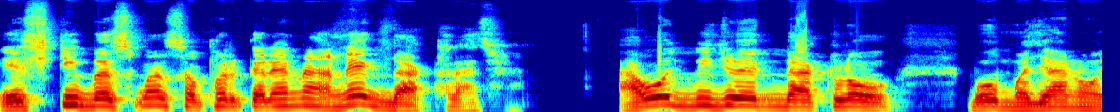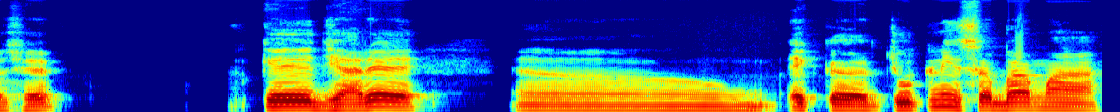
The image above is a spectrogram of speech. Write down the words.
એસટી બસમાં સફર કર્યાના અનેક દાખલા છે. આવો જ બીજો એક દાખલો બહુ મજાનો છે કે, જ્યારે એક ચૂંટણી સભામાં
